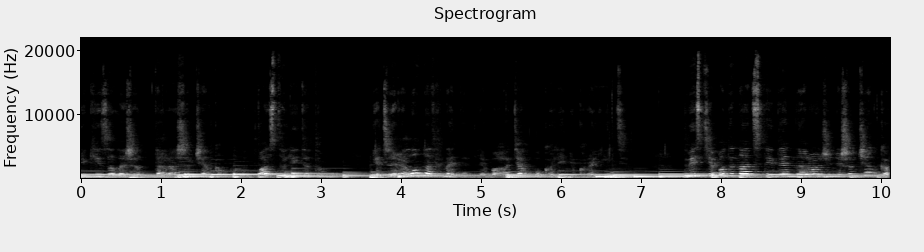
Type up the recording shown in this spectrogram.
який залишив Тарас Шевченка понад два століття тому, є джерелом натхнення для багатьох поколінь українців. 211-й день народження Шевченка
